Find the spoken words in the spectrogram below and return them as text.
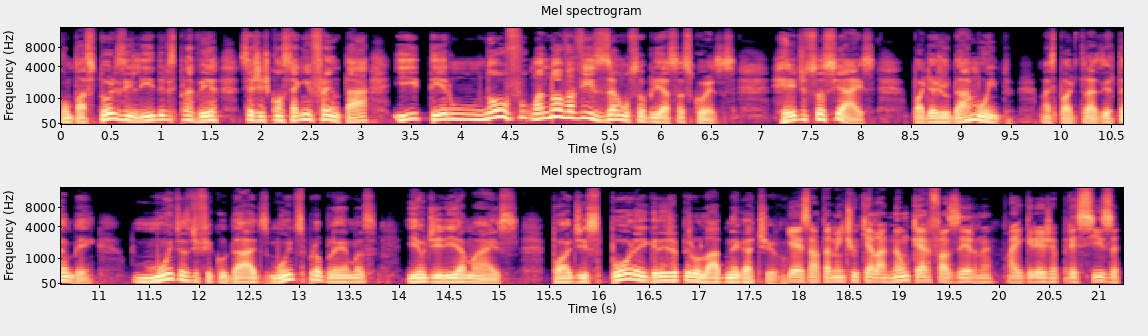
com pastores e líderes para ver se a gente consegue enfrentar e ter um novo, uma nova visão sobre essas coisas. Redes sociais pode ajudar muito, mas pode trazer também muitas dificuldades, muitos problemas e eu diria mais, pode expor a igreja pelo lado negativo. E é exatamente o que ela não quer fazer, né? A igreja precisa,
